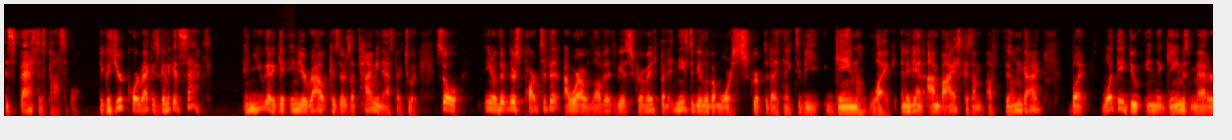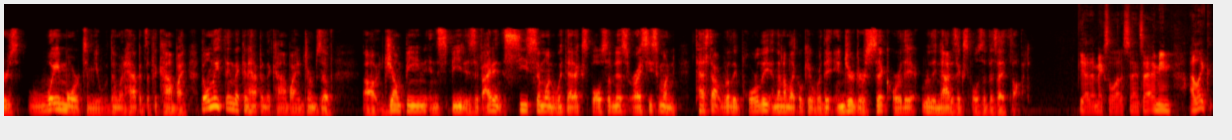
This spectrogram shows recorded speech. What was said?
as fast as possible because your quarterback is going to get sacked and you got to get into your route because there's a timing aspect to it. So, you know, there, there's parts of it where I would love it to be a scrimmage, but it needs to be a little bit more scripted, I think, to be game like. And again, I'm biased because I'm a film guy, but what they do in the games matters way more to me than what happens at the combine. The only thing that can happen at the combine in terms of uh, jumping and speed is if I didn't see someone with that explosiveness or I see someone test out really poorly and then I'm like, okay, were they injured or sick or are they really not as explosive as I thought? Yeah, that makes a lot of sense. I, I mean, I like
